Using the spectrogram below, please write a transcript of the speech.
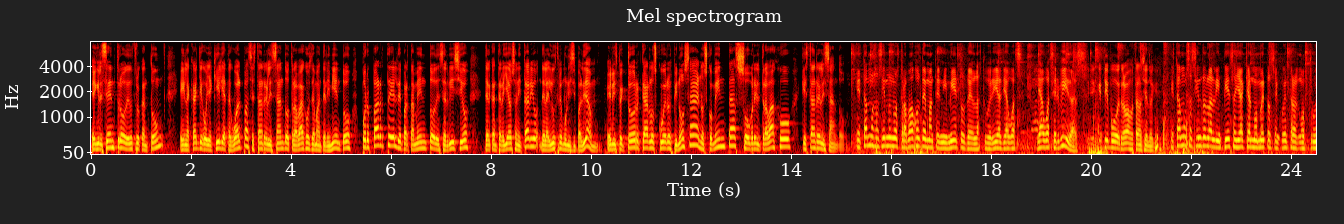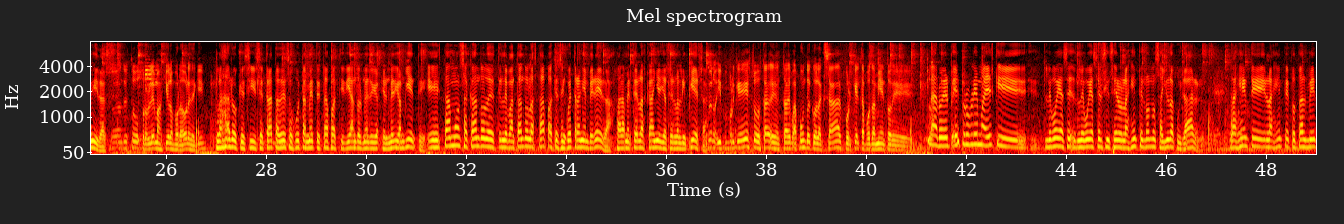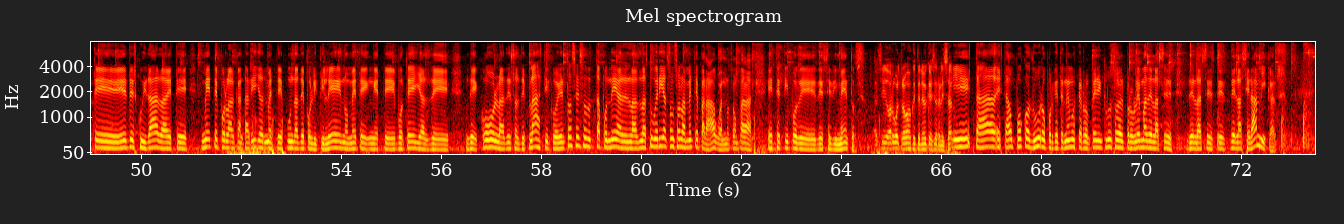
En el centro de nuestro cantón, en la calle Guayaquil y Atahualpa, se están realizando trabajos de mantenimiento por parte del Departamento de Servicio de Alcantarillado Sanitario de la Ilustre Municipalidad. El inspector Carlos Cuero Espinosa nos comenta sobre el trabajo que están realizando. Estamos haciendo unos trabajos de mantenimiento de las tuberías de aguas, de aguas servidas. ¿Qué tipo de trabajo están haciendo aquí? Estamos haciendo la limpieza ya que al momento se encuentran construidas. ¿Dónde estos problemas aquí a los moradores de aquí? Claro que sí, se trata de eso, justamente está fastidiando el medio, el medio ambiente. Estamos sacando, de, levantando las tapas que se encuentran en vereda para meter las cañas y hacer la limpieza. Bueno, ¿y por qué esto está, está a punto de colapsar? ¿Por qué el tapotamiento de...? Claro, el, el problema es que, le voy, a ser, le voy a ser sincero, la gente no nos ayuda a cuidar. La gente, la gente totalmente es descuidada, este, mete por las alcantarillas, mete fundas de polietileno, meten este, botellas de, de cola, de esas de plástico, entonces eso taponea, las, las, tuberías son solamente para agua, no son para este tipo de, de sedimentos. ¿Ha sido algo el trabajo que tenemos que realizar? Está, está un poco duro porque tenemos que romper incluso el problema de las, de las, este, de las cerámicas.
